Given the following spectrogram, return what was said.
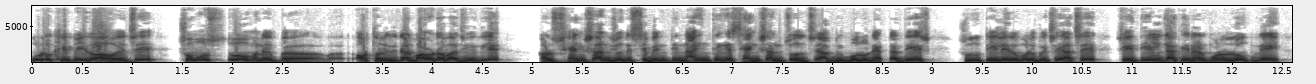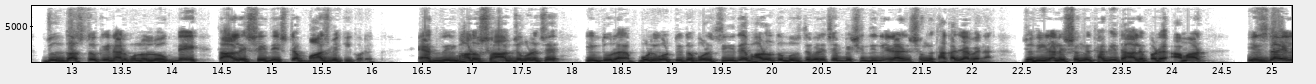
পুরো খেপিয়ে দেওয়া হয়েছে। সমস্ত মানে অর্থনীতিটার বারোটা বাজিয়ে দিয়ে কারণ স্যাংশন যদি সেভেন্টি নাইন থেকে স্যাংশন চলছে, আপনি বলুন, একটা দেশ শুধু তেলের উপরে বেঁচে আছে, সেই তেলটা কেনার কোনো লোক নেই, যুদ্ধাস্ত্র কেনার কোনো লোক নেই, তাহলে সেই দেশটা বাঁচবে কি করে? এতদিন ভারত সাহায্য করেছে, কিন্তু পরিবর্তিত পরিস্থিতিতে ভারতও বুঝতে পেরেছে বেশি দিন ইরানের সঙ্গে থাকা যাবে না। যদি ইরানের সঙ্গে থাকি, তাহলে পরে আমার ইসরায়েল,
